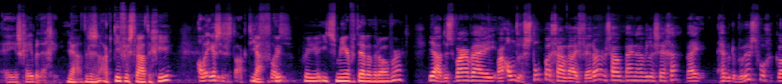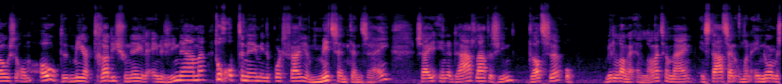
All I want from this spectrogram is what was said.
ESG-belegging. Ja, dat is een actieve strategie. Allereerst is het actief. Ja, kun, kun je iets meer vertellen daarover? Ja, dus waar, wij, waar anderen stoppen, gaan wij verder, zou ik bijna willen zeggen. Wij hebben er bewust voor gekozen om ook de meer traditionele energienamen toch op te nemen in de portefeuille, mits en tenzij zij inderdaad laten zien dat ze op middellange en lange termijn in staat zijn om een enorme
